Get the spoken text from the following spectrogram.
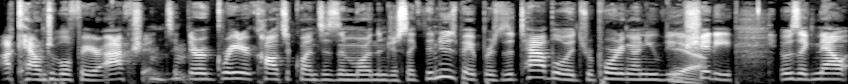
accountable for your actions. Mm-hmm. Like there are greater consequences and more than just like the newspapers, the tabloids reporting on you being Yeah. shitty. It was like now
